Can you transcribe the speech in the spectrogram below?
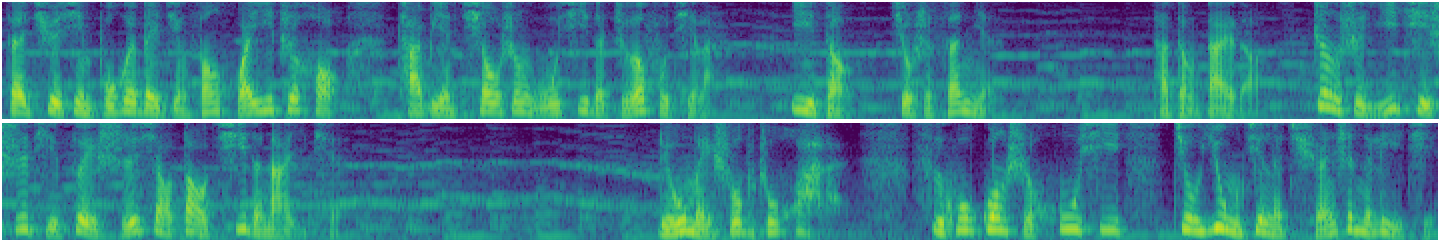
在确信不会被警方怀疑之后，他便悄声无息地蛰伏起来，一等就是三年。他等待的正是遗弃尸体罪时效到期的那一天。刘美说不出话来，似乎光是呼吸就用尽了全身的力气。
